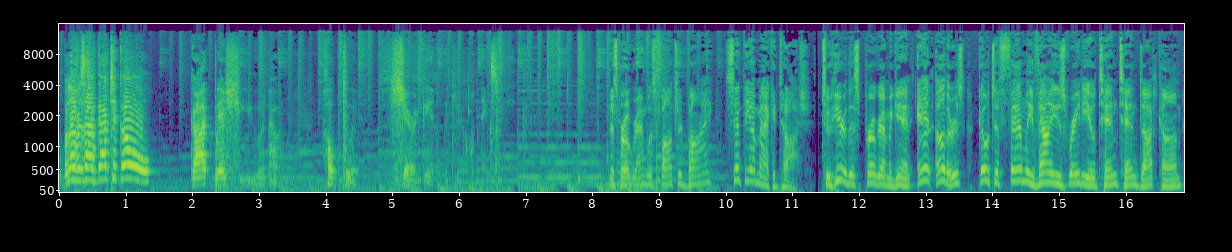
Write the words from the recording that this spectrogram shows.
Beloveds, I've got to go. God bless you, and I hope to share again with you all next week. This program was sponsored by Cynthia McIntosh. To hear this program again and others, go to FamilyValuesRadio1010.com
